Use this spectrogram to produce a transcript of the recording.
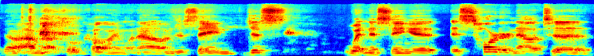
No, I'm not cold calling anyone out. I'm just saying, just witnessing it. It's harder now to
